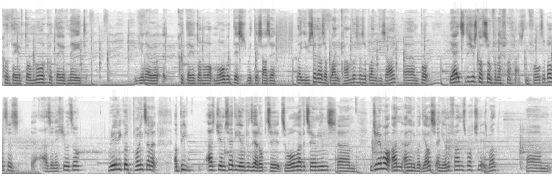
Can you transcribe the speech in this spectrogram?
could they have done more? Could they have made, you know, uh, could they have done a lot more with this, with this as a, like you said, as a blank canvas, as a blank design. Um, but yeah, it's just not something I've actually thought about as, as an issue at all. Really good points point, and I'd be, as Jim said, he opens it up to, to all Evertonians. Um, and do you know what? And, and anybody else, any other fans watching it as well. Um,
